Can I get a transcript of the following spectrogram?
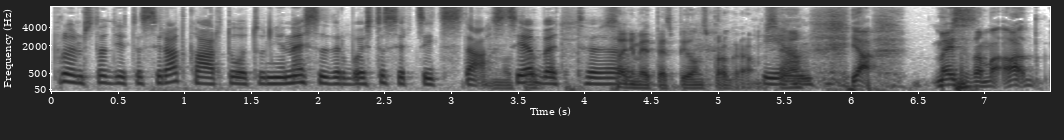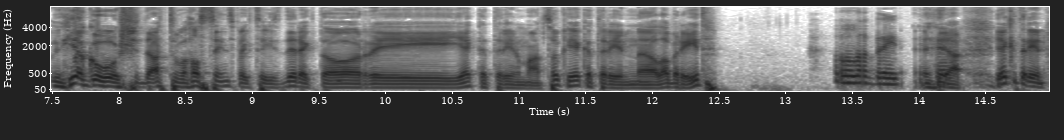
protams, tad, ja tas ir atkārtot un ja nesadarbojas, tas ir cits stāsts. Nu, ja, bet, uh, saņemiet pēc pilnas programmas. Jā. Jā. Jā, mēs esam ieguvuši datu valsts inspekcijas direktori Jekaterinu Mācuku. Jekaterina, labrīt! Labrīt. Jā, Jekaterīna,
